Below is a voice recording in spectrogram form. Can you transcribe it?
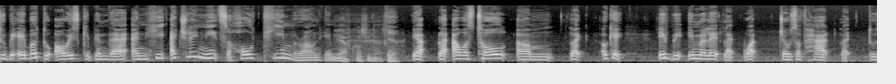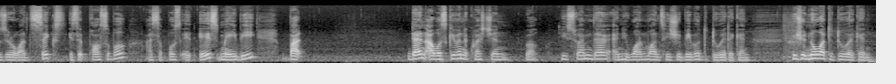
to be able to always keep him there, and he actually needs a whole team around him. Yeah, of course he does. Yeah. Yeah, like I was told, um, like, okay, if we emulate like what Joseph had, like 2016, is it possible? I suppose it is, maybe. But then I was given the question, well, he swam there and he won once, he should be able to do it again. He should know what to do again.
